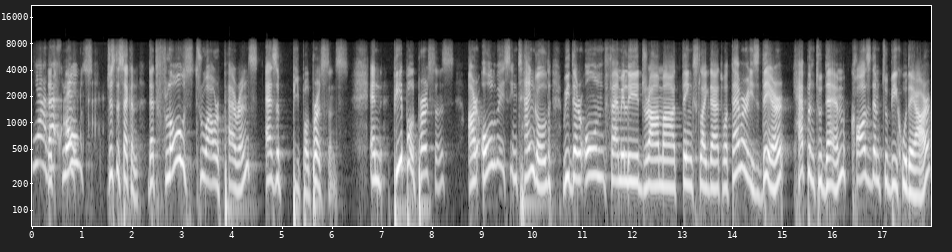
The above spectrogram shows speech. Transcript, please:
Yeah, that, that flows. I... Just a second. That flows through our parents as a people persons. And people persons are always entangled with their own family drama, things like that. Whatever is there happened to them, caused them to be who they are.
